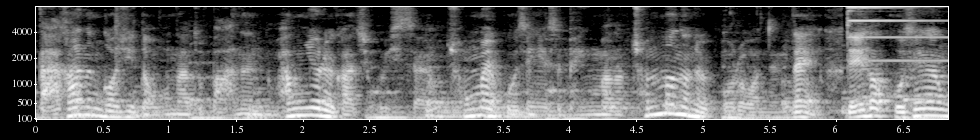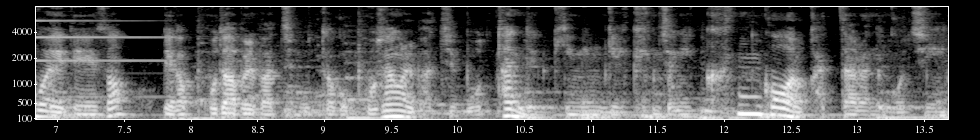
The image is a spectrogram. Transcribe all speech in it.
나가는 것이 너무나도 많은 확률을 가지고 있어요. 정말 고생해서 100만 원, 1000만 원을 벌어왔는데 내가 고생한 거에 대해서 내가 보답을 받지 못하고 보상을 받지 못한 느낌인 게 굉장히 큰 거 같다라는 거지.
